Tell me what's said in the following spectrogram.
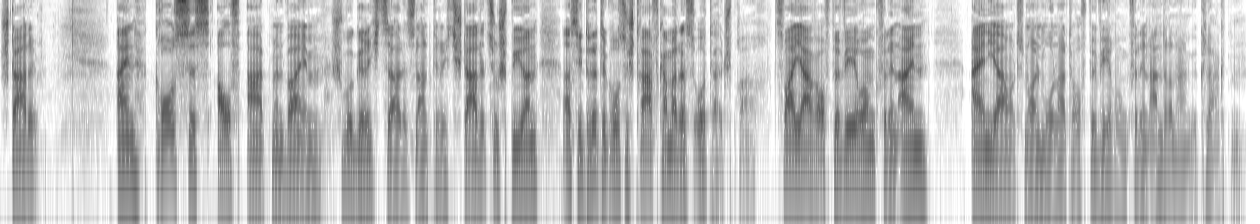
Stade. Ein großes Aufatmen war im Schwurgerichtssaal des Landgerichts Stade zu spüren, als die dritte große Strafkammer das Urteil sprach. Zwei Jahre auf Bewährung für den einen, ein Jahr und neun Monate auf Bewährung für den anderen Angeklagten.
